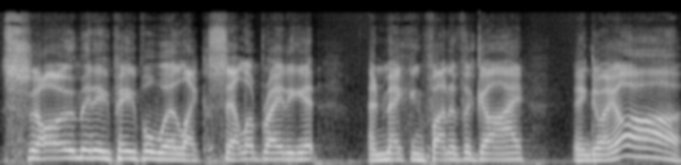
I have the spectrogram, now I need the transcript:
so many people were like celebrating it and making fun of the guy and going, oh,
